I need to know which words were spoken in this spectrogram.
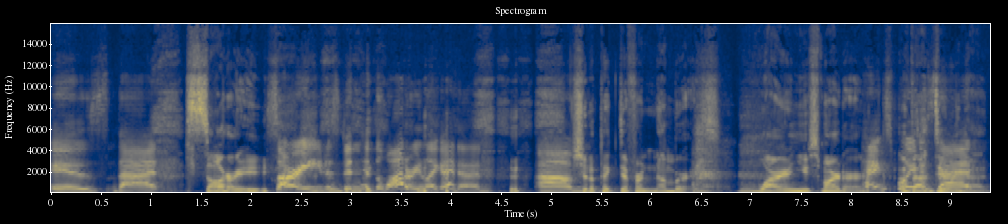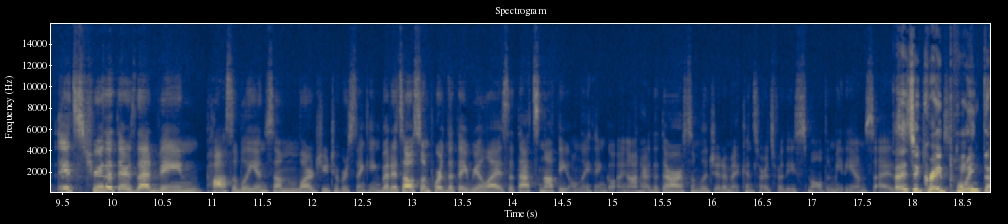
is that Sorry. sorry, you just didn't hit the lottery like I did. Um, Should have picked different numbers. Why aren't you smarter Hank's point about is doing that, that? it's true that there's that vein possibly in some large YouTubers thinking, but it's also important that they realize that that's not the only thing going on here. That there are some legitimate concerns for these small to medium sized. It's a great point, though.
